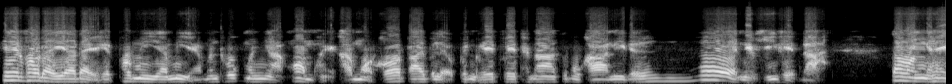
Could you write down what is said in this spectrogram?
เฮ็ดเพราะใดอย่าได้เฮ็ดเพราะมีอย่ามีมันทุกข์มันยากห้อมให้ขาหมอดคอตายไปแล้วเป็นเพศเวทนาคือผู้ขานี่เด้อเนี่ยขี้เพศด่าระวังอย่าให้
